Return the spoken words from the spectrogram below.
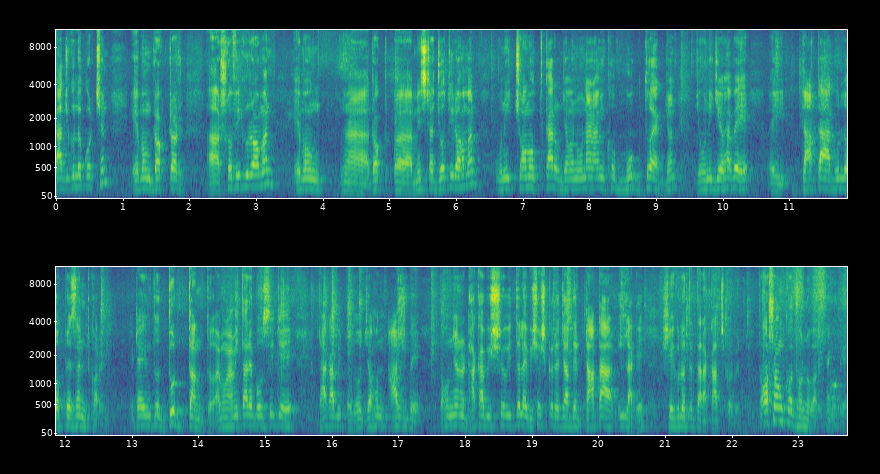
কাজগুলো করছেন এবং ডক্টর শফিকুর রহমান এবং ডক্টর মিস্টার জ্যোতি রহমান। উনি চমৎকার, যেমন ওনার আমি খুব মুগ্ধ একজন যে উনি যেভাবে এই ডাটাগুলো প্রেজেন্ট করেন। এটা কিন্তু দুর্দান্ত এবং আমি তারে বলছি যে ঢাকা যখন আসবে তখন যেন ঢাকা বিশ্ববিদ্যালয় বিশেষ করে যাদের ডাটা ই লাগে সেগুলোতে তারা কাজ করবেন। তো অসংখ্য ধন্যবাদ। থ্যাংক ইউ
